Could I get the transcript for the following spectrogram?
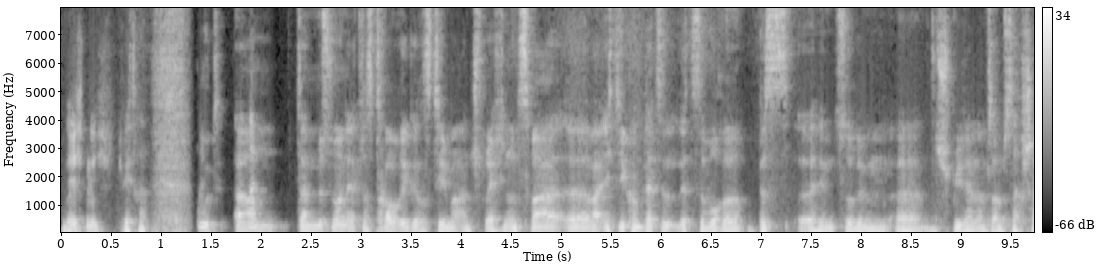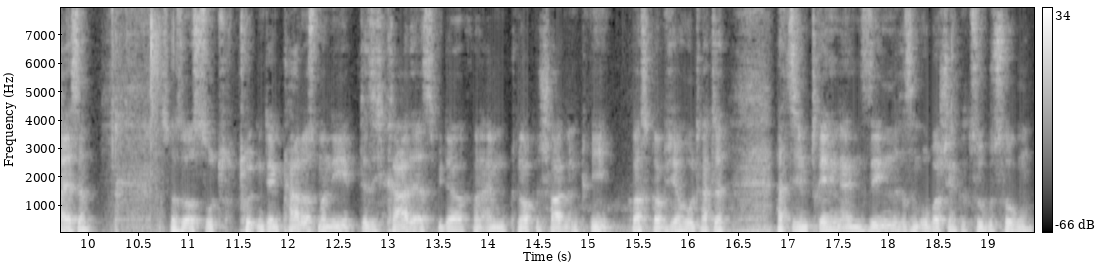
Ich nicht. Petra. Gut, ähm, dann müssen wir ein etwas traurigeres Thema ansprechen. Und zwar äh, war ich die komplette letzte Woche bis äh, hin zu dem äh, Spiel dann am Samstag scheiße. Das war so auszudrücken, denn Carlos Manet, der sich gerade erst wieder von einem Knorpelschaden im Knie, was glaube ich erholt hatte, hat sich im Training einen Sehnenriss im Oberschenkel zugezogen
